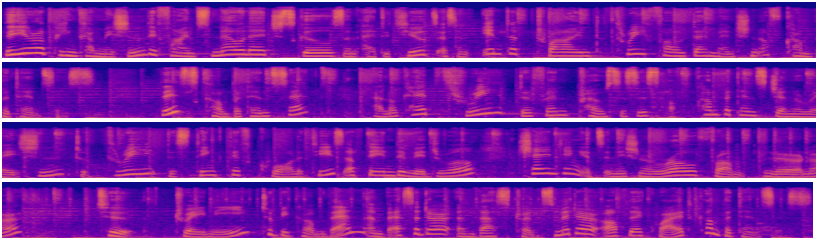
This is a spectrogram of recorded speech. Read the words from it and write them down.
The European Commission defines knowledge, skills and attitudes as an intertwined threefold dimension of competences. This competence set allocates three different processes of competence generation to three distinctive qualities of the individual, changing its initial role from learner to trainee to become then ambassador and thus transmitter of the acquired competences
